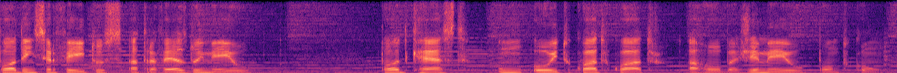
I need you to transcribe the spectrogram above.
podem ser feitos através do e-mail podcast1844@gmail.com.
